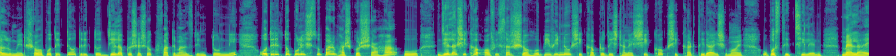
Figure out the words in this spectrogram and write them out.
আলমের সভাপতিত্বে অতিরিক্ত জেলা প্রশাসক ফাতেমা আজরিন তন্নি, অতিরিক্ত পুলিশ সুপার ভাস্কর সাহা ও জেলা শিক্ষা অফিসার সহ বিভিন্ন শিক্ষা প্রতিষ্ঠানের শিক্ষক শিক্ষার্থীরা এ সময় উপস্থিত ছিলেন। মেলায়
